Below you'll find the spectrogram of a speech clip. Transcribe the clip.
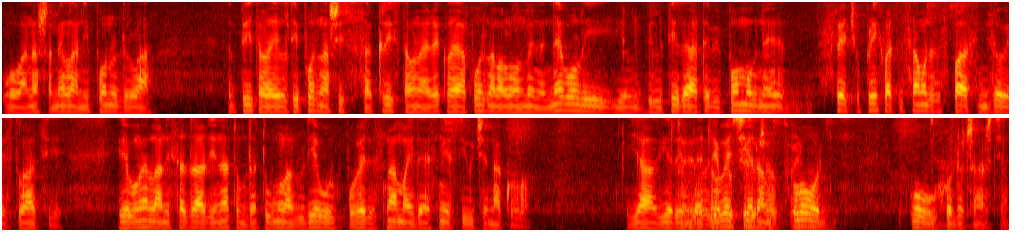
ova naša Melani ponudila, pitala je li ti poznaš Isusa Krista. Ona je rekla ja poznam, ali on mene ne voli. Ili bi li ti da ja tebi pomogne? Sve ću prihvatiti samo da se spasim iz ove situacije. I evo Melani sad radi na tom da tu mladu djevojku povede s nama i da je smjesti uće na kolo. Ja vjerujem da je to već jedan plod ovog hodočašća.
